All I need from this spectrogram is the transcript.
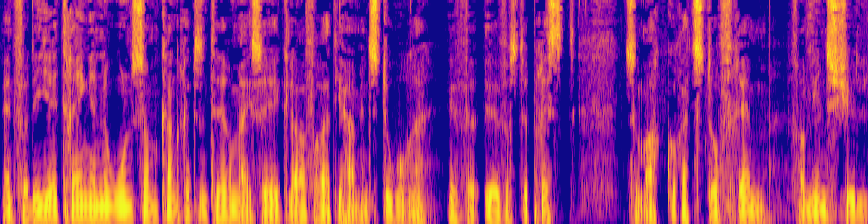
Men fordi jeg trenger noen som kan representere meg, så er jeg glad for at jeg har min store, øverste prest, som akkurat står frem for min skyld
